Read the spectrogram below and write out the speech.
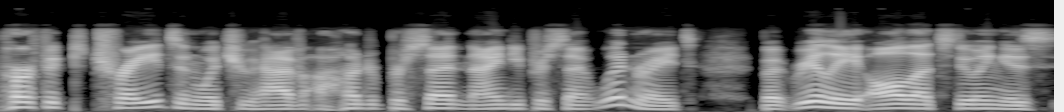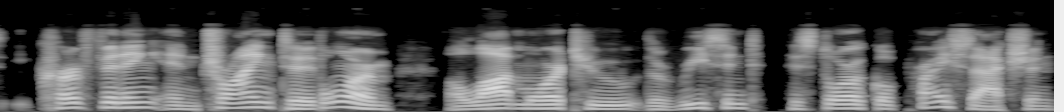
perfect trades in which you have 100%, 90% win rates, but really all that's doing is curve fitting and trying to form a lot more to the recent historical price action,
